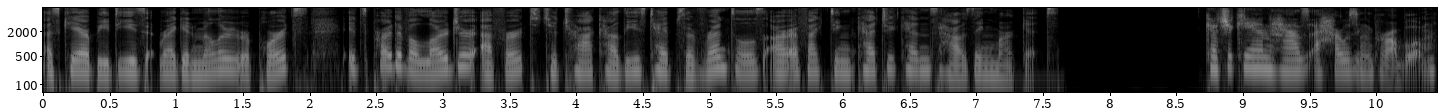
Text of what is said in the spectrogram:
As KRBD's Reagan Miller reports, it's part of a larger effort to track how these types of rentals are affecting Ketchikan's housing market. Ketchikan has a housing problem.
